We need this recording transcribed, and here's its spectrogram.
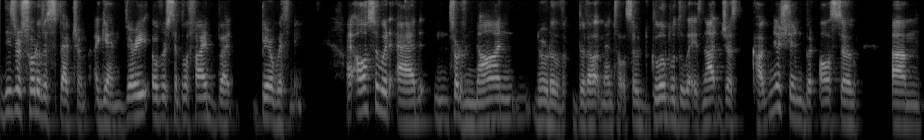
these are sort of a spectrum. Again, very oversimplified, but bear with me. I also would add sort of non-neurodevelopmental, so global delays, not just cognition, but also um,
